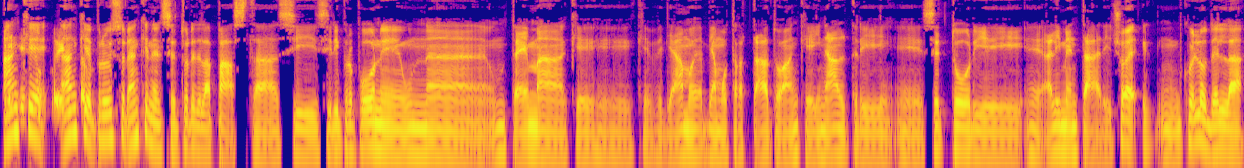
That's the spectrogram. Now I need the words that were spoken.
Anche, questo... anche, professore, anche nel settore della pasta si, si ripropone un, un tema che, che, vediamo e abbiamo trattato anche in altri eh, settori eh, alimentari, cioè mh, quello della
